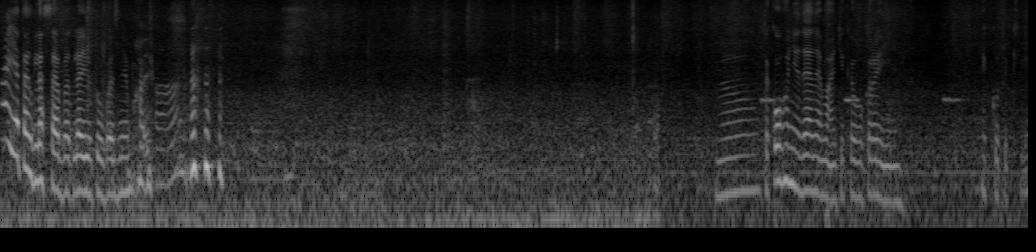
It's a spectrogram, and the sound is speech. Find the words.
А я так для себе, для Ютуба знімаю. А, Ну, такого ніде немає, тільки в Україні. Як такі.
